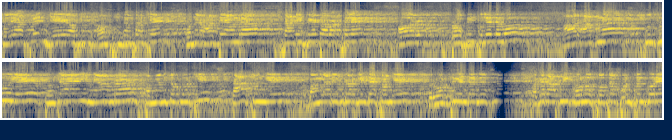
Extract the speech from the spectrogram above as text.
চলে আসবেন, যে অফিসার্স আছে, ওনার হাতে আমরা সার্টিফিকেট অফ এক্সেলেন্স আর ট্রফি তুলে দেব। আর আপনার শুধু এ পূজায় না আমরা সম্মানিত করছি তার সঙ্গে বাংলা রিপোর্টার গিল্ডের সঙ্গে রোটারি ইন্টারন্যাশনাল अगर আপনি কোনো সোশ্যাল ফাংশন করে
